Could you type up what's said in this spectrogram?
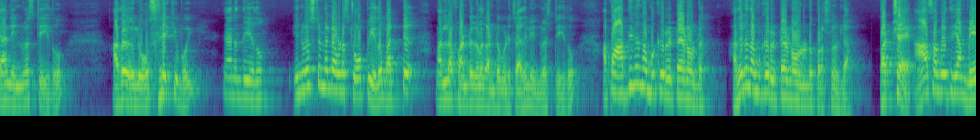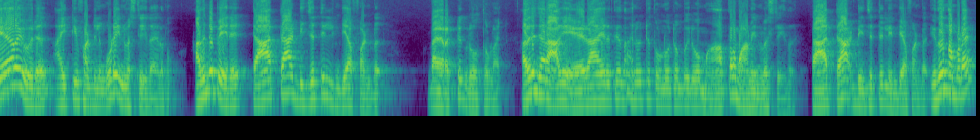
ഞാൻ ഇൻവെസ്റ്റ് ചെയ്തു. അത് ലോസിലേക്ക് പോയി. ഞാൻ എന്ത് ചെയ്തു? ഇൻവെസ്റ്റ്മെന്റ് അവിടെ സ്റ്റോപ്പ് ചെയ്തു. മറ്റ് നല്ല ഫണ്ടുകൾ കണ്ടുപിടിച്ച് അതിൽ ഇൻവെസ്റ്റ് ചെയ്തു. അപ്പോൾ അതിന് നമുക്ക് റിട്ടേൺ ഉണ്ട്. അതിന് നമുക്ക് റിട്ടേൺ ഉണ്ട് പ്രശ്നമില്ല. പക്ഷേ ആ സമയത്ത് ഞാൻ വേറെ ഒരു ഐ ടി ഫണ്ടിലും കൂടെ ഇൻവെസ്റ്റ് ചെയ്തായിരുന്നു. അതിന്റെ പേര് Tata digital India fund direct growth plan അതിൽ ഞാൻ ആകെ ഏഴായിരത്തി നാനൂറ്റി തൊണ്ണൂറ്റൊമ്പത് രൂപ മാത്രമാണ് ഇൻവെസ്റ്റ് ചെയ്തത്. ടാറ്റ ഡിജിറ്റൽ ഇന്ത്യ ഫണ്ട് ഇത് നമ്മുടെ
